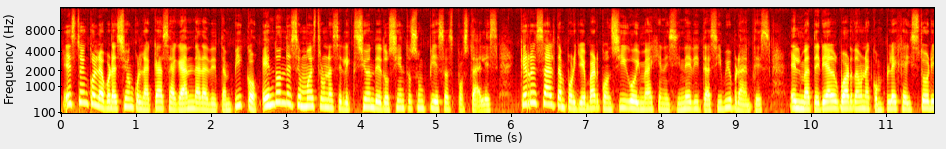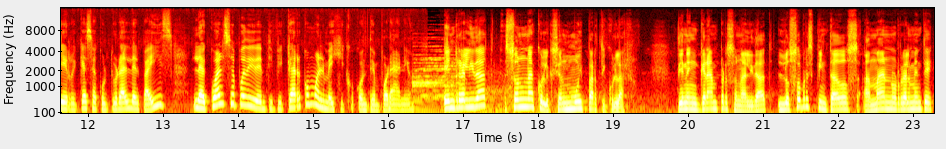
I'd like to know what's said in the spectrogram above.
esto en colaboración con la Casa Gándara de Tampico, en donde se muestra una selección de 201 piezas postales, que resaltan por llevar consigo imágenes inéditas y vibrantes. El material guarda una compleja historia y riqueza cultural del país, la cual se puede identificar como el México contemporáneo. En realidad son una colección muy particular tienen gran personalidad. Los sobres pintados a mano realmente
